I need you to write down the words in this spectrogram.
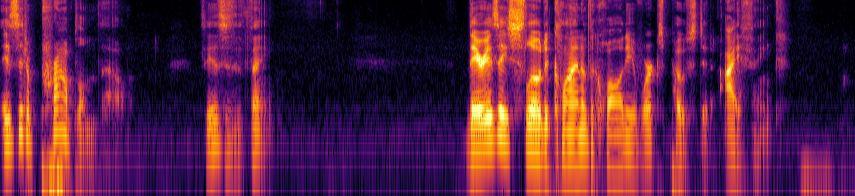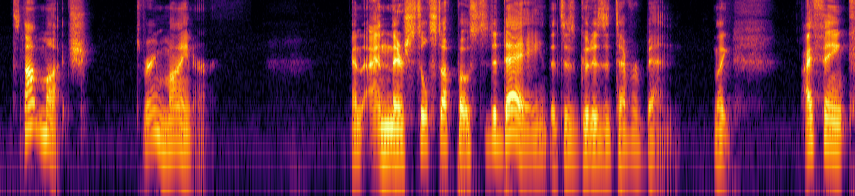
Is it a problem, though? See, this is the thing. There is a slow decline of the quality of works posted, I think. It's not much. It's very minor. And and there's still stuff posted today that's as good as it's ever been. Like I think,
